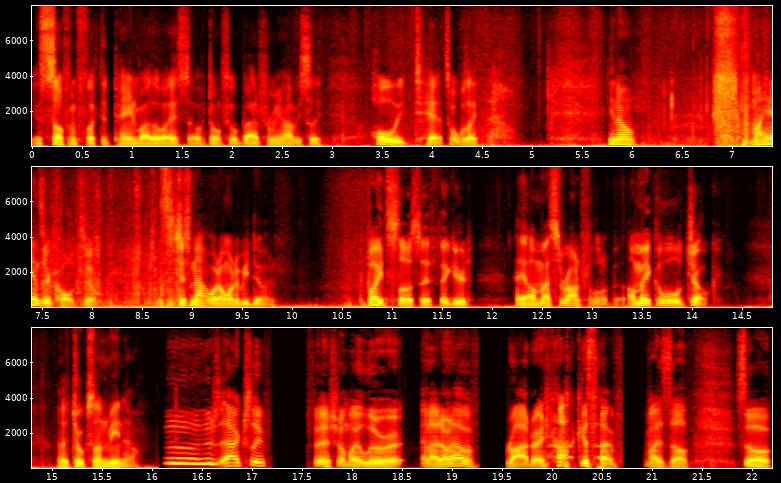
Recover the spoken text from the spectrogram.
It's self-inflicted pain, by the way, so don't feel bad for me, obviously. Holy tits, what was I? You know, my hands are cold too. This is just not what I want to be doing. The bite's slow, so I figured, hey, I'll mess around for a little bit. I'll make a little joke. The joke's on me now. Uh, there's actually fish on my lure, and I don't have a rod right now because I've myself. So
